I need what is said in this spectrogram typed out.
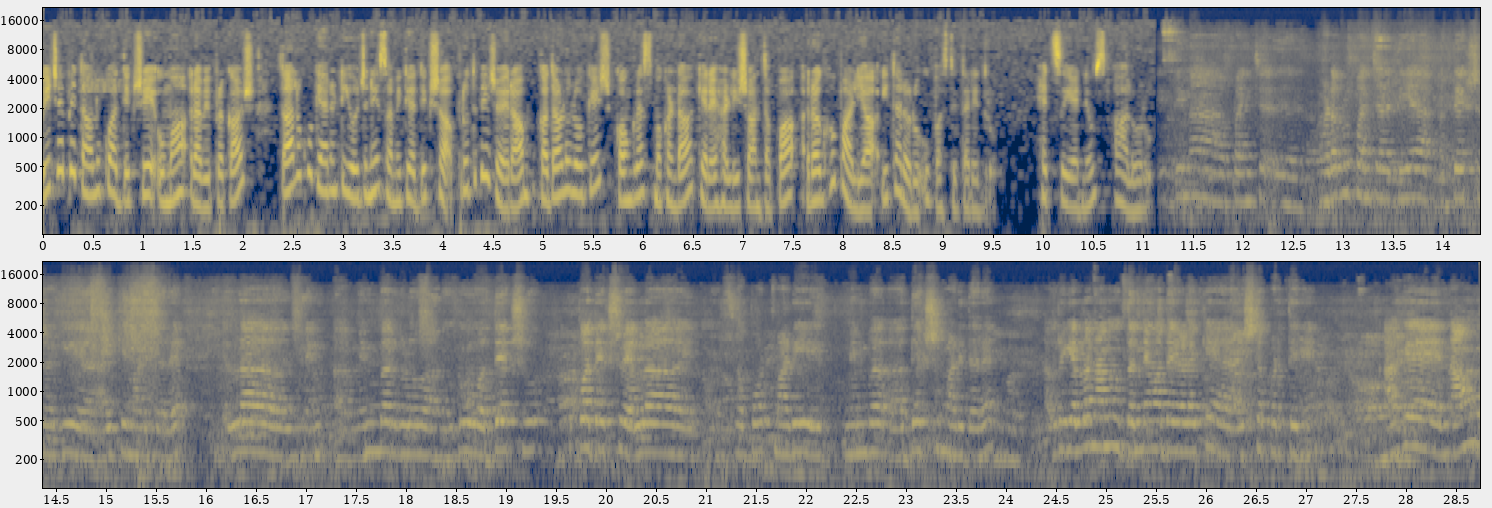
ಬಿಜೆಪಿ ತಾಲೂಕು ಅಧ್ಯಕ್ಷೆ ಉಮಾ ರವಿಪ್ರಕಾಶ್, ತಾಲೂಕು ಗ್ಯಾರಂಟಿ ಯೋಜನೆ ಸಮಿತಿ ಅಧ್ಯಕ್ಷ ಪೃಥ್ವಿ ಜಯರಾಮ್, ಕದಾಳು ಲೋಕೇಶ್, ಕಾಂಗ್ರೆಸ್ ಮುಖಂಡ ಕೆರೆಹಳ್ಳಿ ಶಾಂತಪ್ಪ ರಘುಪಾಳ್ಯ ಇತರರು ಉಪಸ್ಥಿತರಿದ್ದರು. HCN news, Alur. ದಿನ ಪಂಚಾಯತಿಯ ಅಧ್ಯಕ್ಷರಾಗಿ ಆಯ್ಕೆ ಮಾಡಿದ್ದಾರೆ. ಎಲ್ಲ ಮೆಂ- ಮೆಂಬರ್ಗಳು ಹಾಗೂ ಅಧ್ಯಕ್ಷರು ಉಪಾಧ್ಯಕ್ಷರು ಎಲ್ಲ ಸಪೋರ್ಟ್ ಮಾಡಿ ಮೆಂಬರ್ ಅಧ್ಯಕ್ಷ ಮಾಡಿದ್ದಾರೆ. ಅವರಿಗೆಲ್ಲ ನಾನು ಧನ್ಯವಾದ ಹೇಳೋಕ್ಕೆ ಇಷ್ಟಪಡ್ತೀನಿ. ಹಾಗೆ ನಾವು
